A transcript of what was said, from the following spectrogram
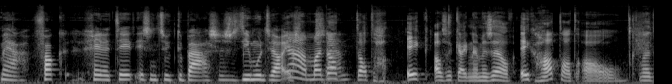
maar ja, vakgerelateerd is natuurlijk de basis. Dus die moet wel eerst Ja, maar dat, dat, ik, als ik kijk naar mezelf, ik had dat al. Want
